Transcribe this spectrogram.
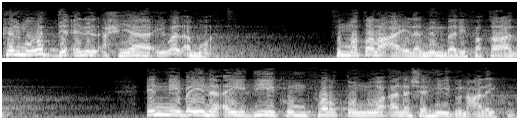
كالمودع للأحياء والأموات. ثم طلع إلى المنبر فقال إني بين أيديكم فرط وأنا شهيد عليكم.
